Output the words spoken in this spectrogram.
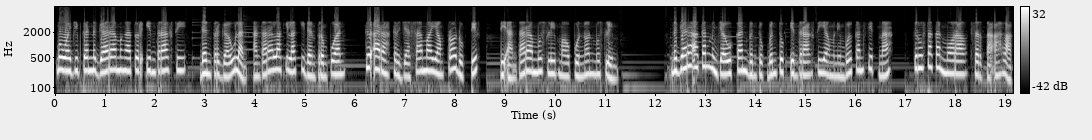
mewajibkan negara mengatur interaksi dan pergaulan antara laki-laki dan perempuan ke arah kerjasama yang produktif di antara Muslim maupun non-Muslim. Negara akan menjauhkan bentuk-bentuk interaksi yang menimbulkan fitnah, kerusakan moral, serta akhlak.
